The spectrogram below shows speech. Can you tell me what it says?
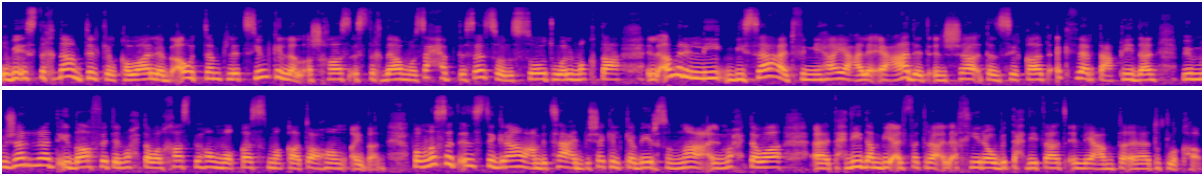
وباستخدام تلك القوالب أو ال templates يمكن للأشخاص استخدام وسحب تسلسل الصوت والمقطع. الأمر اللي بيساعد في النهاية على إعادة إنشاء تنسيقات أكثر تعقيدا بمجرد إضافة المحتوى الخاص بهم وقص مقاطعهم أيضا. فمنصة إنستغرام عم بتساعد بشكل كبير صناع المحتوى آه، تحديدا بالفترة الأخيرة وبالتحديثات اللي عم آه، تطلقها.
